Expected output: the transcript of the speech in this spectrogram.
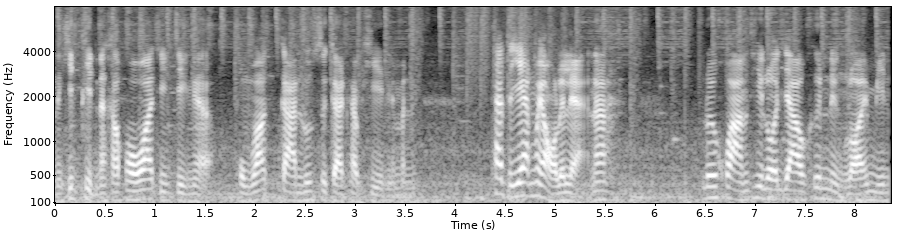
เนี่ยคิดผิดนะครับ เพราะว่าจริงๆเนี่ยผมว่าการรู้สึกการขับขี่เนี่ยมันแทบจะแยกไม่ออกเลยแหละนะ ด้วยความที่รถยาวขึ้น 100 มิล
